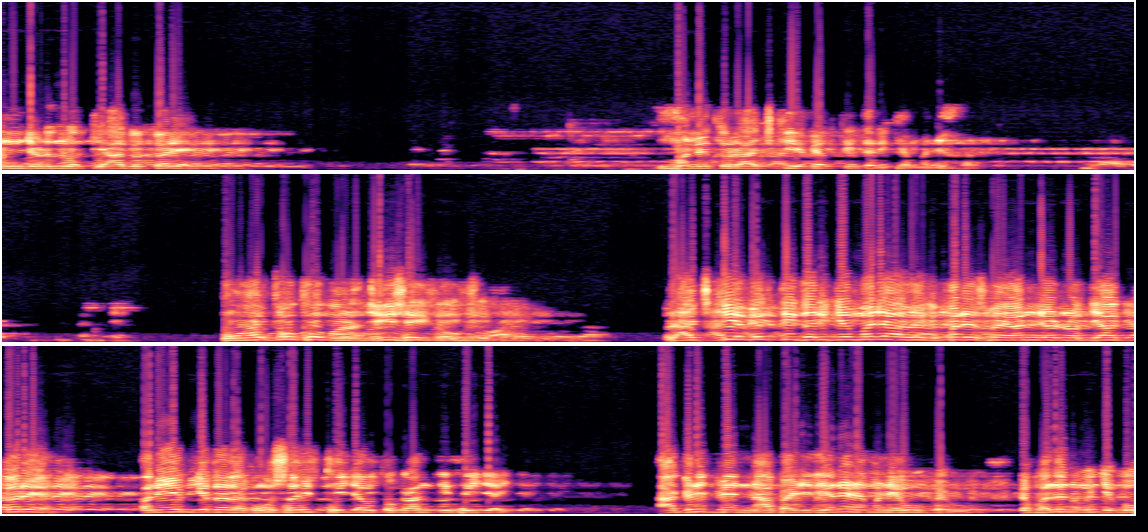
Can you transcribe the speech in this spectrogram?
અંજળનો ત્યાગ કરે. મને તો રાજકીય વ્યક્તિ તરીકે આવે હું હાવ ચોખ્ખો માણસ, જી છે કહું છું. રાજકીય વ્યક્તિ તરીકે મજા આવે કે પરેશભાઈ અંજળનો ત્યાગ કરે અને એમ કેતા હતા હું શહીદ થઈ જાઉં તો ક્રાંતિ થઈ જાય. આગળ જ મેં ના પાડી દે અને મને એવું કહ્યું કે ભલે નું કે બહુ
